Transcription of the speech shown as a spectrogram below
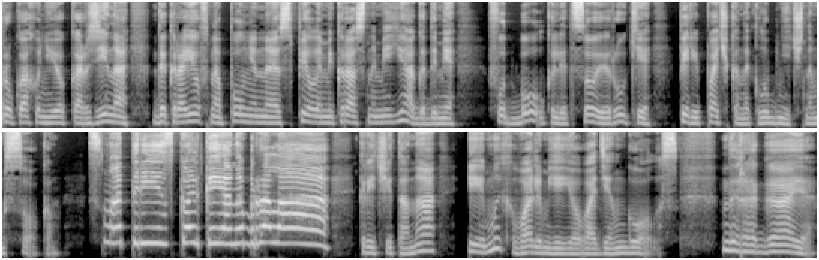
В руках у нее корзина, до краев наполненная спелыми красными ягодами, футболка, лицо и руки перепачканы клубничным соком. «Смотри, сколько я набрала!» — кричит она, и мы хвалим ее в один голос. «Дорогая,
